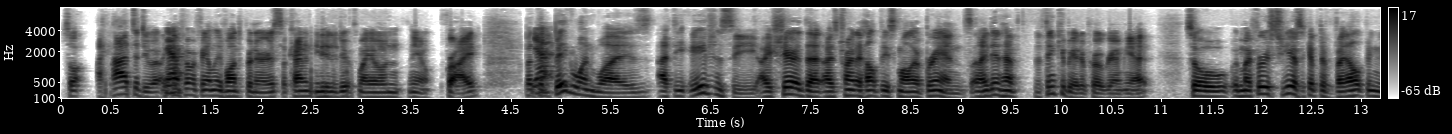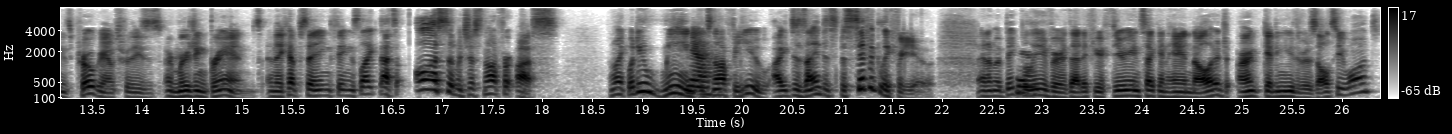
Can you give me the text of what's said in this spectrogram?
so I had to do it. I Yeah. come from a family of entrepreneurs, so kind of needed to do it for my own, you know, pride. But Yeah. the big one was at the agency, I shared that I was trying to help these smaller brands, and I didn't have the Thinkubator program yet. So in my first years, I kept developing these programs for these emerging brands, and they kept saying things like, "That's awesome! It's just not for us." I'm like, "What do you mean Yeah. it's not for you? I designed it specifically for you." And I'm a big Yeah. believer that if your theory and secondhand knowledge aren't getting you the results you want,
